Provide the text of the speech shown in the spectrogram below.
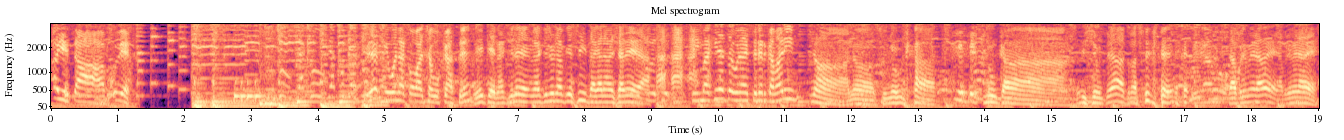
Ahí está, muy bien. Mirá qué buena covacha buscaste. ¿eh? Viste, me alquilé, me alquilé una piecita acá en Avellaneda. ¿Te imaginaste alguna vez tener camarín? No, no, si nunca, nunca hice un teatro, así que la primera vez, la primera vez.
